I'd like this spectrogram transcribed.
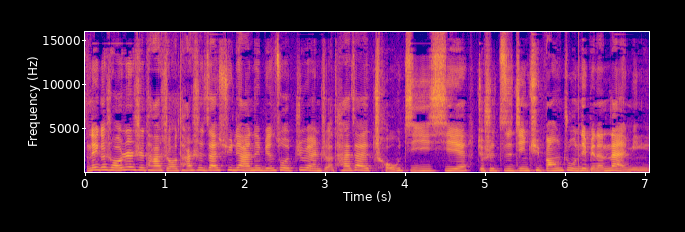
那个时候认识他的时候，他是在叙利亚那边做志愿者，他在筹集一些就是资金去帮助那边的难民。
